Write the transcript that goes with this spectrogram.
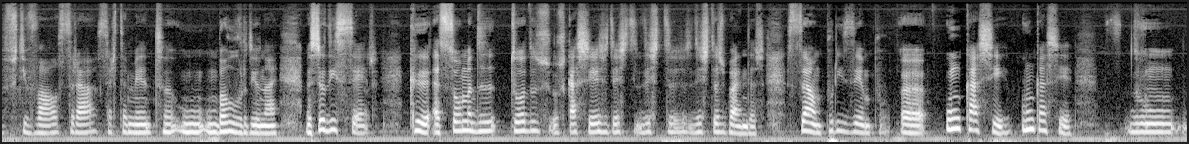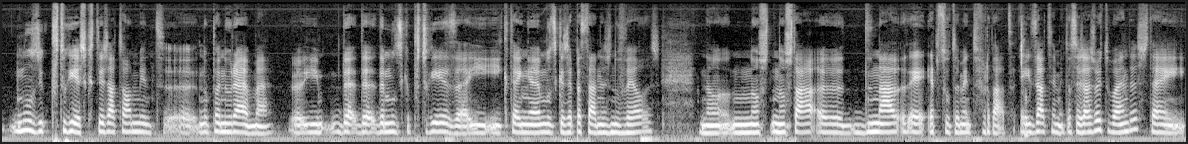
festival será certamente um, um balúrdio, não é? Mas se eu disser que a soma de todos os cachês deste, deste, destas bandas são, por exemplo, uh, um cachê, um cachê de um músico português que esteja atualmente uh, no panorama uh, da, da, da, música portuguesa e, e, que tenha músicas a passar nas novelas, não, não, não está uh, de nada, é absolutamente verdade. É exatamente, ou seja, as oito bandas têm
